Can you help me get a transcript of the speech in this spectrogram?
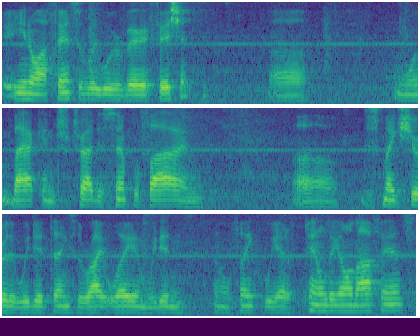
you know, offensively we were very efficient. Uh, we went back and tried to simplify and uh, just make sure that we did things the right way, and we didn't. I don't think we had a penalty on offense,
